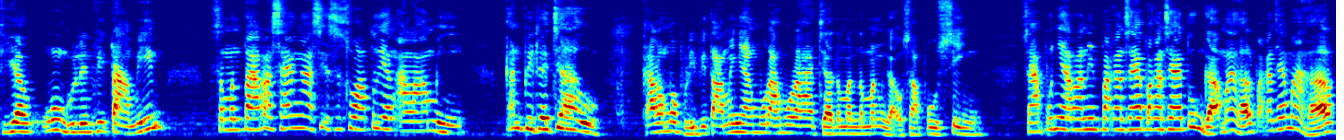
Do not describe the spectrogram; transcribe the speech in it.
dia ngunggulin vitamin sementara saya ngasih sesuatu yang alami. Kan beda jauh. Kalau mau beli vitamin yang murah-murah aja teman-teman nggak usah pusing. Saya pun nyaranin pakan saya pakan saya tuh nggak mahal pakan saya mahal.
